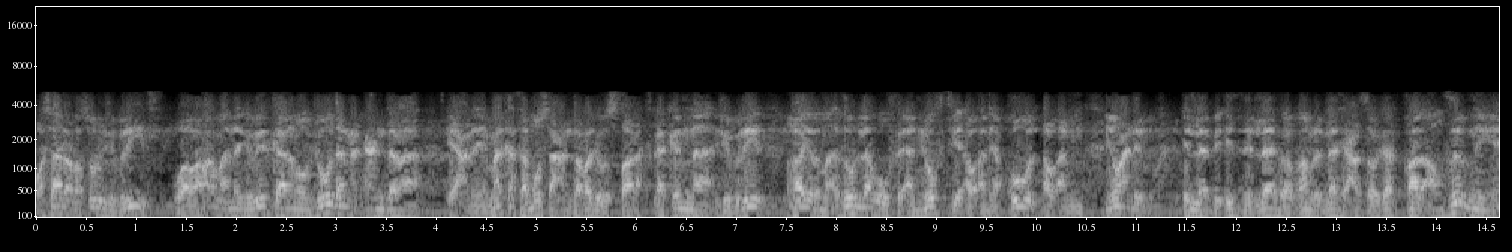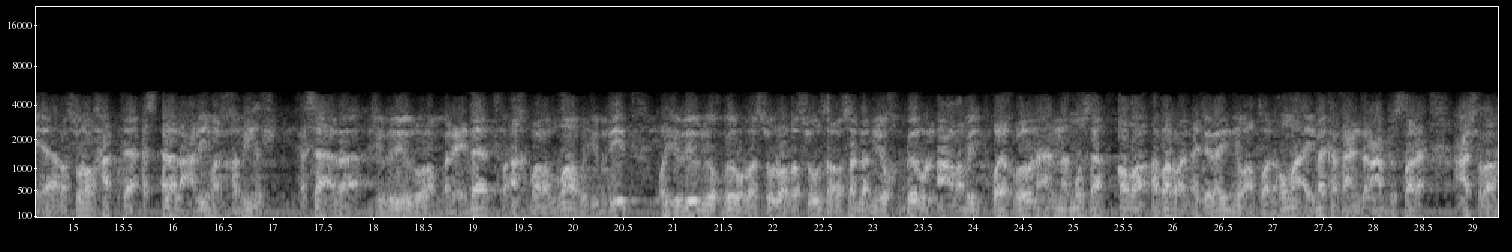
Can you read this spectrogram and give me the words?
وسأل الرسول جبريل ورغم أن جبريل كان موجودا عندما يعني مكث موسى عند الرجل الصالح لكن جبريل غير مأذون له في أن يفتي أو أن يقول أو أن يعلم إلا بإذن الله وبأمر الله عز وجل. قال أنظرني يا رسول الله حتى أسأل العليم الخبير. فسأل جبريل رب العباد فأخبر الله جبريل وجبريل يخبر الرسول والرسول صلى الله عليه وسلم يخبر الأعربي ويخبرون أن موسى قضى أبر الأجلين وأطولهما أي مكث عند العبد الصالح عشر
